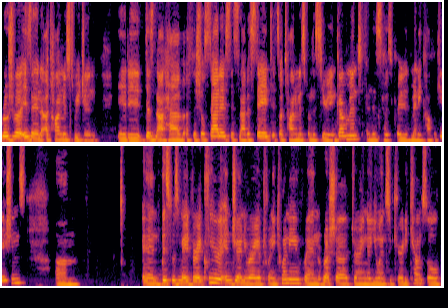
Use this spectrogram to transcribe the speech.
Rojava is an autonomous region. It, it, does not have official status, it's not a state, it's autonomous from the Syrian government, and this has created many complications. Um, and this was made very clear in January of 2020 when Russia, during a UN Security Council,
